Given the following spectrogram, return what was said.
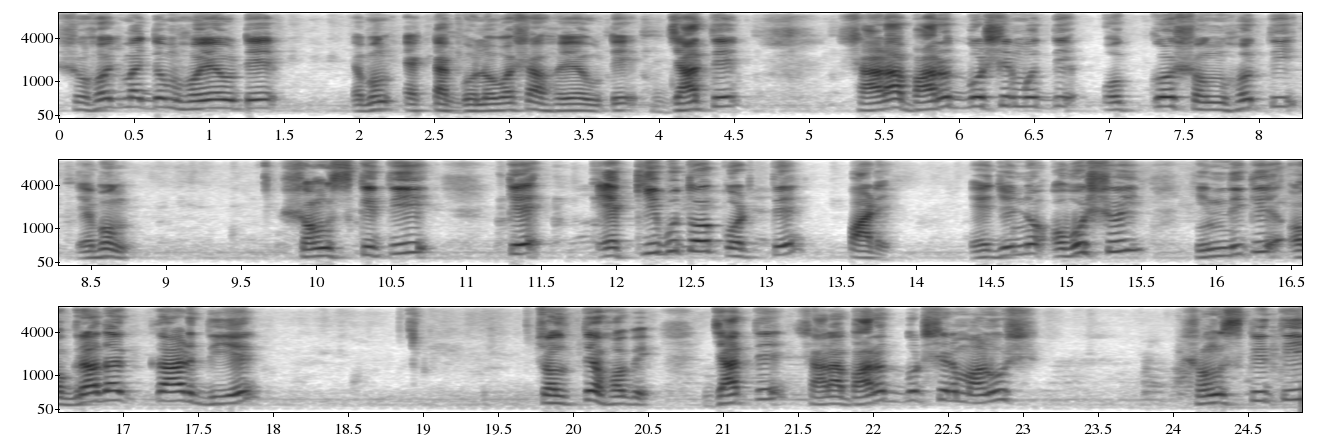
সহজ মাধ্যম হয়ে ওঠে এবং একটা গণভাষা হয়ে ওঠে যাতে সারা ভারতবর্ষের মধ্যে ঐক্য, সংহতি এবং সংস্কৃতিকে একীভূত করতে পারে। এজন্য অবশ্যই হিন্দিকে অগ্রাধিকার দিয়ে চলতে হবে যাতে সারা ভারতবর্ষের মানুষ সংস্কৃতি,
